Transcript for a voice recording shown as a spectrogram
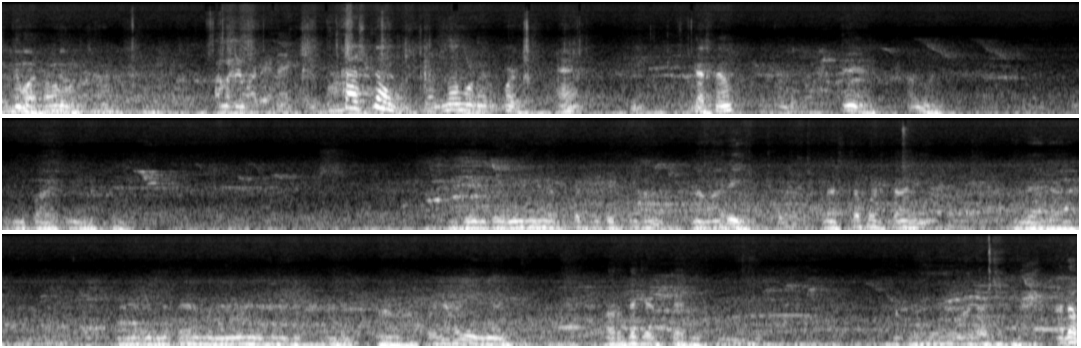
ഇത് മതി. കഷ്ണം. കഷ്ണം ഏ അത് മതി. ഈ പായസം ഇങ്ങനെ ഇട്ടു. ഇങ്ങനെ ഇടയ്ക്കിടയ്ക്ക് കെട്ടിയിട്ട് നാളെ നഷ്ടപ്പെടുത്താൻ വേഗമാണ് അങ്ങനെ പിന്നത്തേരം മണിയോട് വീട്ടിൽ അപ്പോൾ ഞാൻ കഴിഞ്ഞു വെറുതെ കെടുത്തായിരുന്നു അതാ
